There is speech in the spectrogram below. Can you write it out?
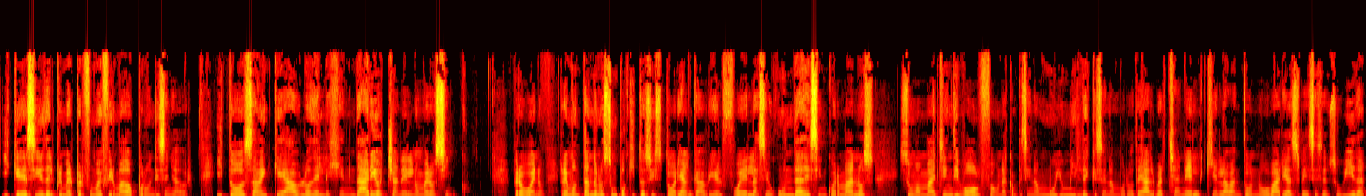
y qué decir del primer perfume firmado por un diseñador. Y todos saben que hablo del legendario Chanel número 5. Pero bueno, remontándonos un poquito a su historia, Gabriel fue la segunda de cinco hermanos. Su mamá, Jean Devol, fue una campesina muy humilde que se enamoró de Albert Chanel, quien la abandonó varias veces en su vida.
